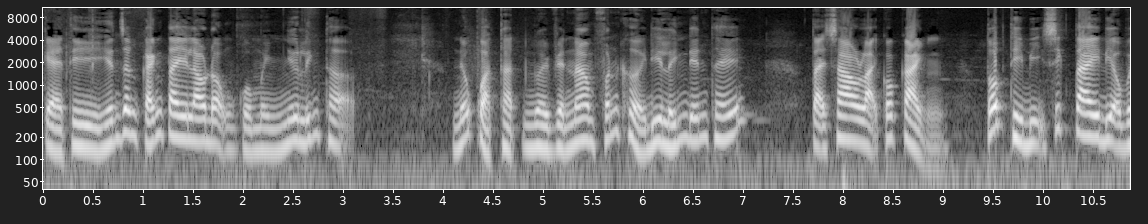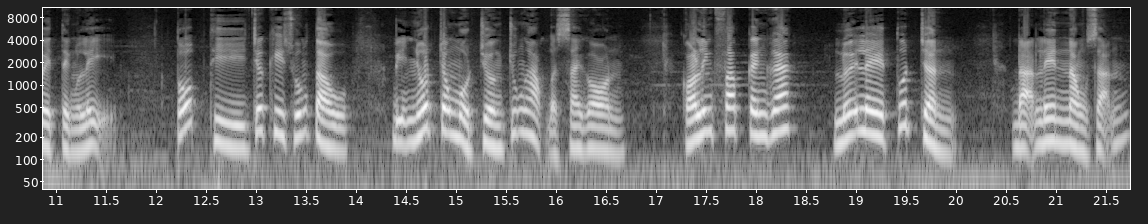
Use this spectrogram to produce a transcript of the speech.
Kẻ thì hiến dâng cánh tay lao động của mình như lính thợ. Nếu quả thật người Việt Nam phấn khởi đi lính đến thế, tại sao lại có cảnh tốp thì bị xích tay điệu về tỉnh lỵ, tốp thì trước khi xuống tàu bị nhốt trong một trường trung học ở Sài Gòn, có lính Pháp canh gác, lưỡi lê tuốt trần, đạn lên nòng sẵn.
